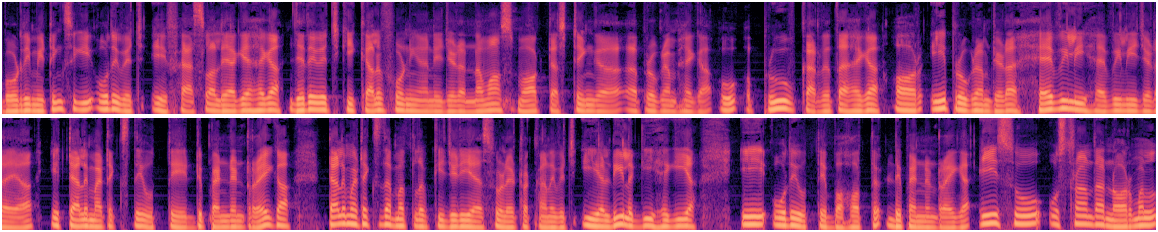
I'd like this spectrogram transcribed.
ਬੋਰਡ ਦੀ ਮੀਟਿੰਗ ਸੀਗੀ, ਉਹਦੇ ਵਿੱਚ ਇਹ ਫੈਸਲਾ ਲਿਆ ਗਿਆ ਹੈਗਾ, ਜਿਹਦੇ ਵਿੱਚ ਕੀ ਕੈਲੀਫੋਰਨੀਆ ਨੇ ਜਿਹੜਾ ਨਵਾਂ ਸਮੌਗ ਟੈਸਟਿੰਗ ਪ੍ਰੋਗਰਾਮ ਹੈਗਾ, ਉਹ ਅਪਰੂਵ ਕਰ ਦਿੱਤਾ ਹੈਗਾ ਔਰ ਇਹ ਪ੍ਰੋਗਰਾਮ ਜਿਹੜਾ ਹੈਵੀਲੀ ਹੈਵੀਲੀ ਜਿਹੜਾ ਆ, ਇਹ ਟੈਲੀਮੈਟਿਕਸ ਦੇ ਉੱਤੇ ਡਿਪੈਂਡੈਂਟ ਰਹੇਗਾ। ਟੈਲੀਮੈਟਿਕਸ ਦਾ ਮਤਲਬ ਕਿ ਜਿਹੜੀ ਇਸ ਵੇਲੇ ਟਰੱਕਾਂ ਦੇ ਵਿੱਚ ELD ਲੱਗੀ ਹੈਗੀ ਆ, ਇਹ ਉਹਦੇ ਉੱਤੇ ਬਹੁਤ ਡਿਪੈਂਡੈਂਟ ਰਹੇਗਾ। ਇਹ ਸੋ ਉਸ ਤਰ੍ਹਾਂ ਦਾ ਨਾਰਮਲ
